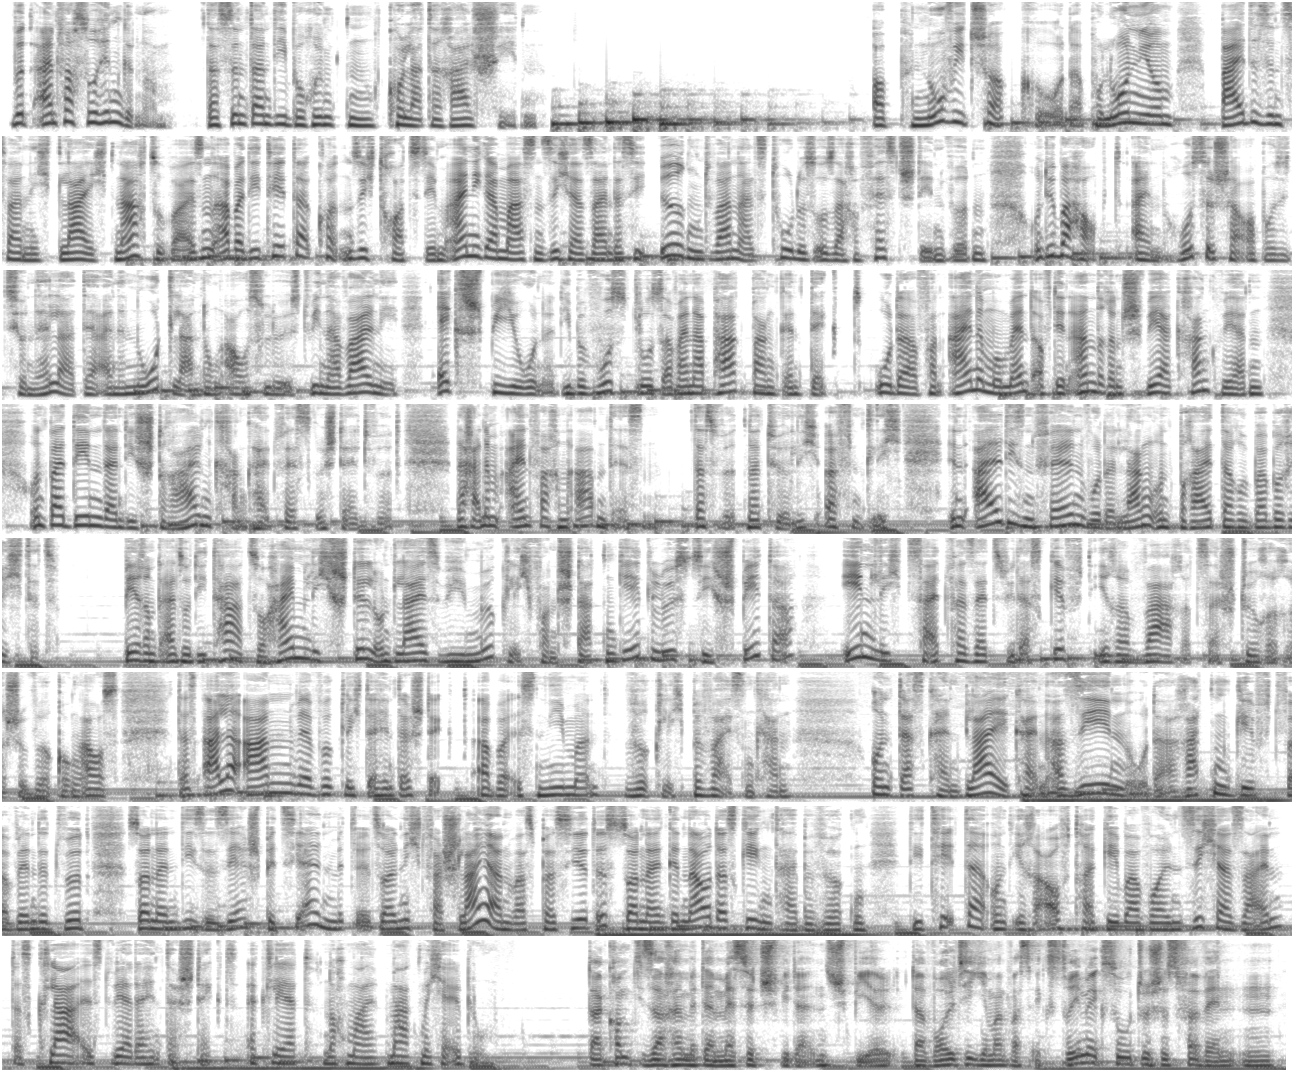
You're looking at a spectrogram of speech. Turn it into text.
wird einfach so hingenommen. Das sind dann die berühmten Kollateralschäden. Ob Novichok oder Polonium, beide sind zwar nicht leicht nachzuweisen, aber die Täter konnten sich trotzdem einigermaßen sicher sein, dass sie irgendwann als Todesursache feststehen würden. Und überhaupt ein russischer Oppositioneller, der eine Notlandung auslöst, wie Nawalny, Ex-Spione, die bewusstlos auf einer Parkbank entdeckt oder von einem Moment auf den anderen schwer krank werden und bei denen dann die Strahlenkrankheit festgestellt wird. Nach einem einfachen Abendessen. Das wird natürlich öffentlich. In all diesen Fällen wurde lang und breit darüber berichtet. Während also die Tat so heimlich still und leise wie möglich vonstatten geht, löst sie später, ähnlich zeitversetzt wie das Gift, ihre wahre zerstörerische Wirkung aus, dass alle ahnen, wer wirklich dahinter steckt, aber es niemand wirklich beweisen kann. Und dass kein Blei, kein Arsen oder Rattengift verwendet wird, sondern diese sehr speziellen Mittel sollen nicht verschleiern, was passiert ist, sondern genau das Gegenteil bewirken. Die Täter und ihre Auftraggeber wollen sicher sein, dass klar ist, wer dahinter steckt, erklärt nochmal Marc Michael Blum. da kommt die Sache mit der Message wieder ins Spiel. Da wollte jemand was extrem Exotisches verwenden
